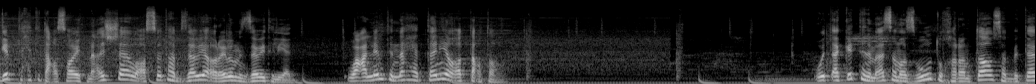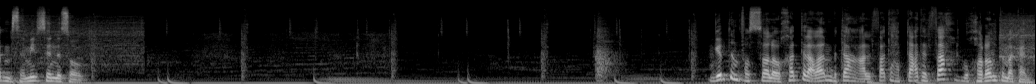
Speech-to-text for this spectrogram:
جبت حتة عصاية مقشة وقصيتها بزاوية قريبة من زاوية اليد وعلمت الناحية التانية وقطعتها. واتأكدت إن مقاسها مظبوط وخرمتها وثبتها بمسامير سن صاج جبت مفصلة وخدت العلامه بتاعها على الفتحة بتاعة الفحم وخرمت مكانها.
